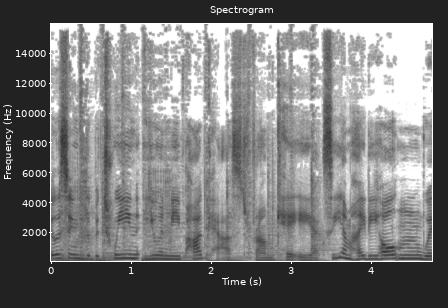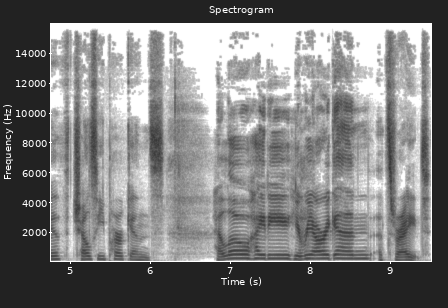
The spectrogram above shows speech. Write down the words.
listening to the Between You and Me podcast from KAXE. I'm Heidi Holton with Chelsea Perkins. Hello, Heidi. Here we are again. That's right.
